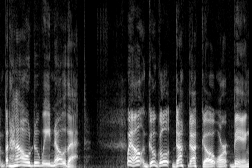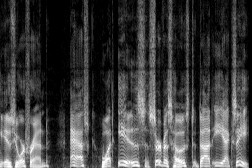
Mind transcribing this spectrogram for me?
but how do we know that? Well, Google, DuckDuckGo, or Bing is your friend. Ask, What is servicehost.exe?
